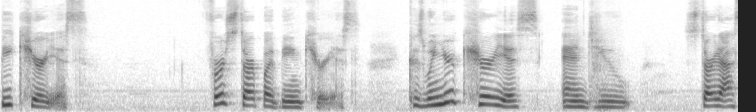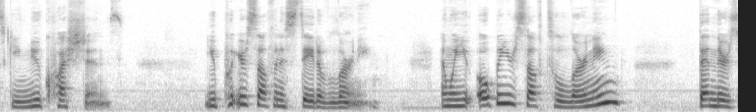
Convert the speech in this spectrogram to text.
be curious. First, start by being curious. Because when you're curious and you start asking new questions, you put yourself in a state of learning. And when you open yourself to learning, then there's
